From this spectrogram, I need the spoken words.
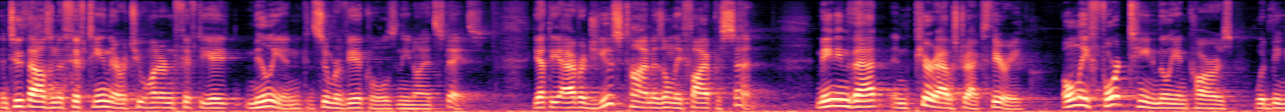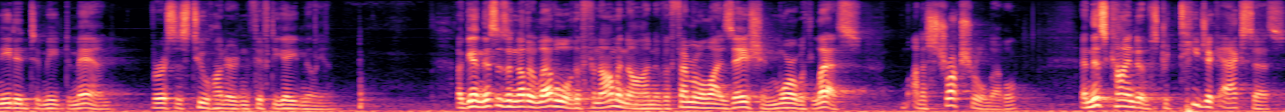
In 2015, there were 258 million consumer vehicles in the United States. Yet the average use time is only 5%, meaning that, in pure abstract theory, only 14 million cars would be needed to meet demand versus 258 million. Again, this is another level of the phenomenon of ephemeralization, more with less, on a structural level. And this kind of strategic access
